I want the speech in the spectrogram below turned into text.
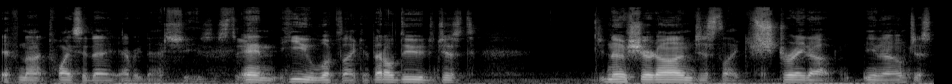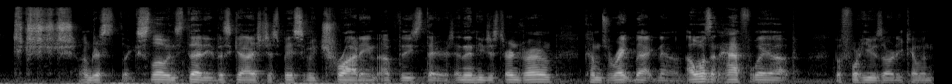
if not twice a day, every day. Jesus, dude. And he looked like it. That old dude just no shirt on, just like straight up, you know, just I'm just like slow and steady. This guy's just basically trotting up these stairs, and then he just turns around, comes right back down. I wasn't halfway up before he was already coming.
